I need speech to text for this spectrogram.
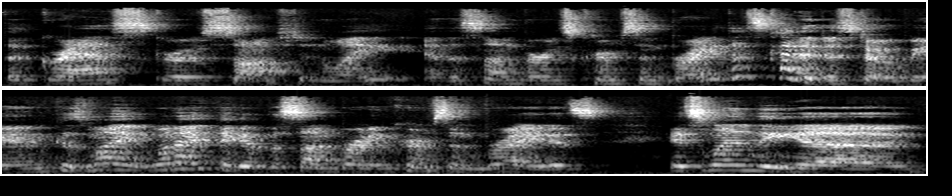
the grass grows soft and white, and the sun burns crimson bright. That's kind of dystopian because my when I think of the sun burning crimson bright, it's it's when the uh,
